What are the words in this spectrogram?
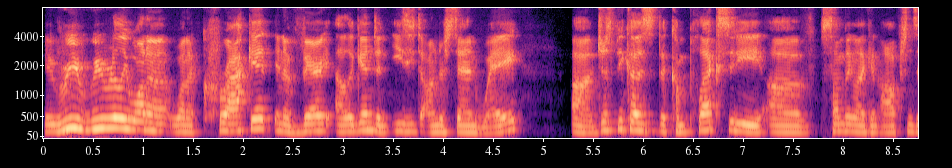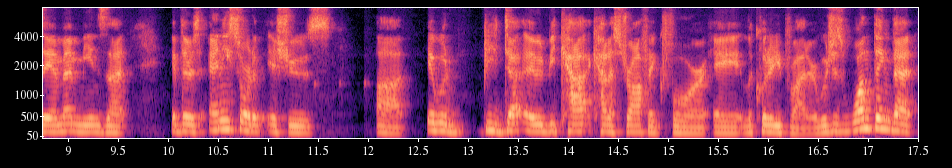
it, we, we really want to want to crack it in a very elegant and easy to understand way. Uh, just because the complexity of something like an options AMM means that if there's any sort of issues, uh, it would be it would be ca- catastrophic for a liquidity provider, which is one thing that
